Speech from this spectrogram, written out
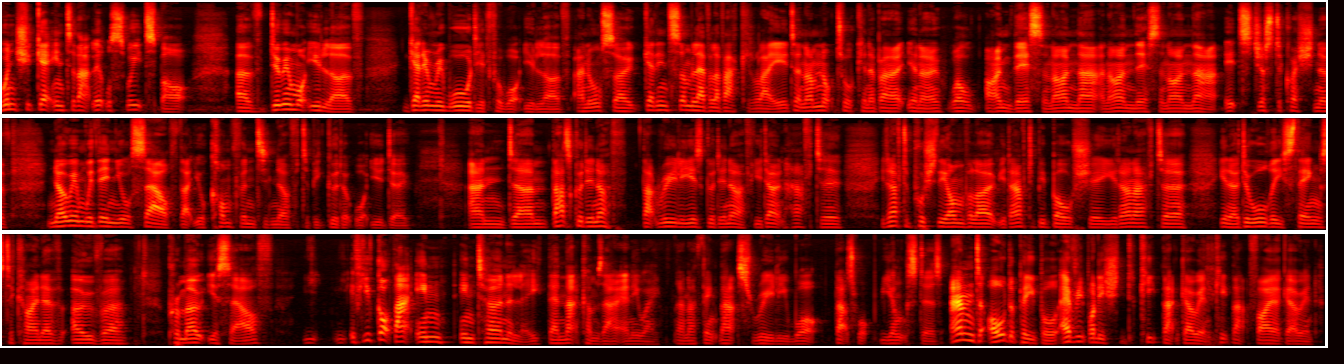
once you get into that little sweet spot of doing what you love getting rewarded for what you love and also getting some level of accolade. And I'm not talking about, you know, well, I'm this and I'm that and I'm this and I'm that. It's just a question of knowing within yourself that you're confident enough to be good at what you do. And um, that's good enough. That really is good enough. You don't have to. You don't have to push the envelope. You don't have to be bullshit. You don't have to, you know, do all these things to kind of over promote yourself if you've got that in internally, then that comes out anyway. And I think that's really what that's what youngsters and older people, everybody should keep that going, keep that fire going.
